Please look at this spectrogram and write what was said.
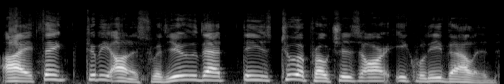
I think, to be honest with you, that these two approaches are equally valid.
